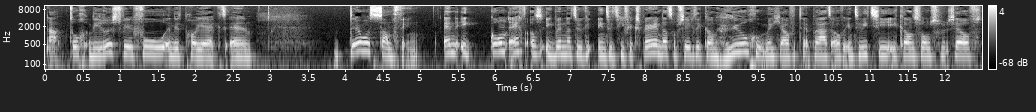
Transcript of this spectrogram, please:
nou, toch die rust weer voel in dit project. En there was something. En ik kon echt, als ik ben natuurlijk intuïtief expert in dat opzicht. Ik kan heel goed met jou praten over intuïtie. Ik kan soms zelfs,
